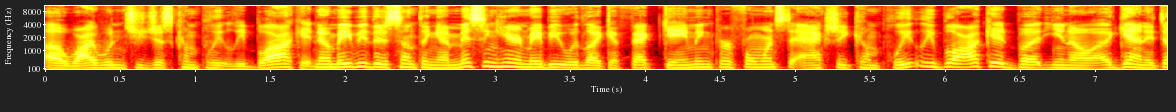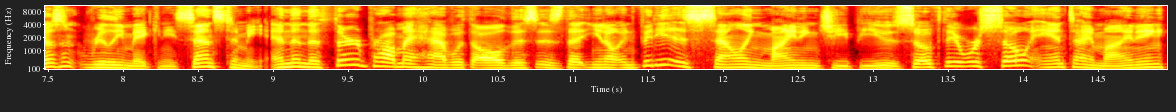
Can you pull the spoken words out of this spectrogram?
Uh, why wouldn't you just completely block it? Now, maybe there's something I'm missing here and maybe it would like affect gaming performance to actually completely block it. But, you know, again, it doesn't really make any sense to me. And then the third problem I have with all this is that, you know, NVIDIA is selling mining GPUs. So if they were so anti-mining,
